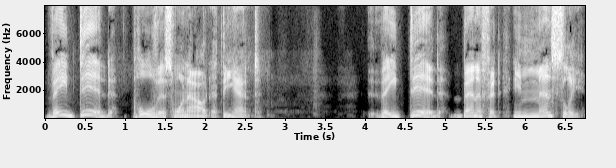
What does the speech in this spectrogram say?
They did pull this one out at the end. They did benefit immensely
